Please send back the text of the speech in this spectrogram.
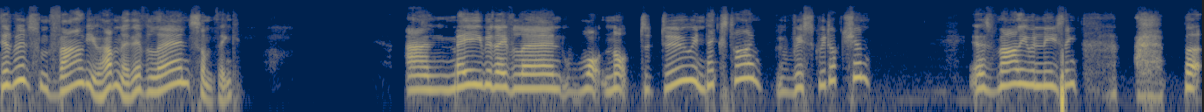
delivered some value, haven't they? They've learned something. And maybe they've learned what not to do in next time, risk reduction. There's value in these things. But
